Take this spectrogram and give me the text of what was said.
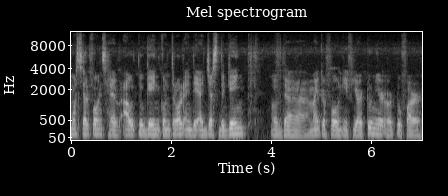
most cell phones have auto gain control and they adjust the gain of the microphone if you are too near or too far.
